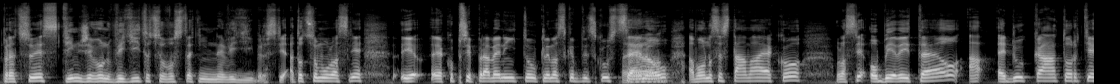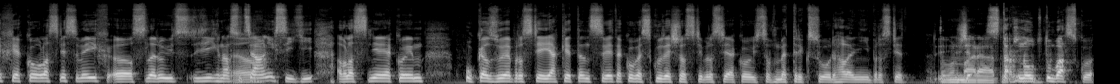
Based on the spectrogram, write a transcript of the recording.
pracuje s tím, že on vidí to, co ostatní nevidí prostě. A to, co mu vlastně je jako připravený tou klimaskeptickou scénou a on se stává jako vlastně objevitel a edukátor těch jako vlastně svých uh, sledujících na sociálních jo. sítí a vlastně jako jim ukazuje prostě, jak je ten svět jako ve skutečnosti, prostě jako jsou v Matrixu odhalení, prostě to on má rád, strhnout tu masku.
